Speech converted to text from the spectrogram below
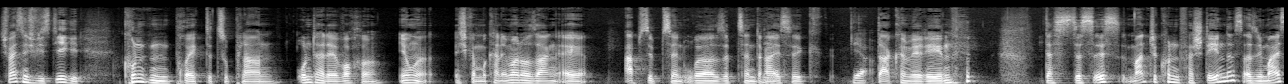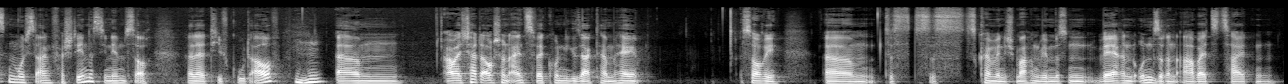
ich weiß nicht, wie es dir geht, Kundenprojekte zu planen unter der Woche, Junge, ich kann, kann immer nur sagen, ey, ab 17 Uhr, 17.30 Ja. Ja. da können wir reden. Das, das ist, manche Kunden verstehen das, also die meisten, muss ich sagen, verstehen das, die nehmen das auch relativ gut auf. Ähm, aber ich hatte auch schon ein, zwei Kunden, die gesagt haben, hey, sorry, ähm, das, das, ist, das können wir nicht machen. Wir müssen während unseren Arbeitszeiten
